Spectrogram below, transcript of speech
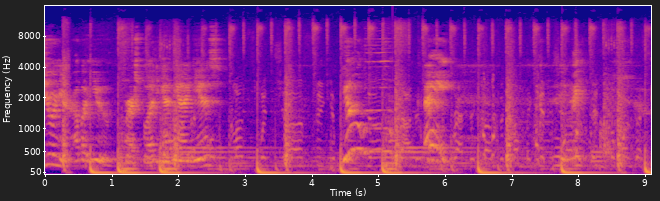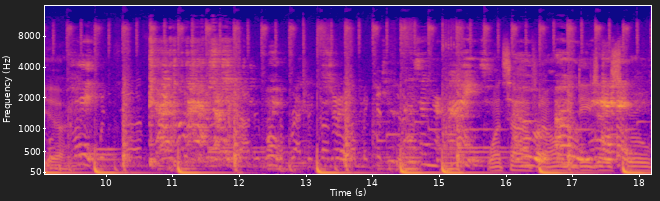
Junior, how about you? Fresh blood, you got any ideas? You! Hey! Hey! Hey! Sure. What's on your eyes? One time Oh, for the oh, DJ man.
